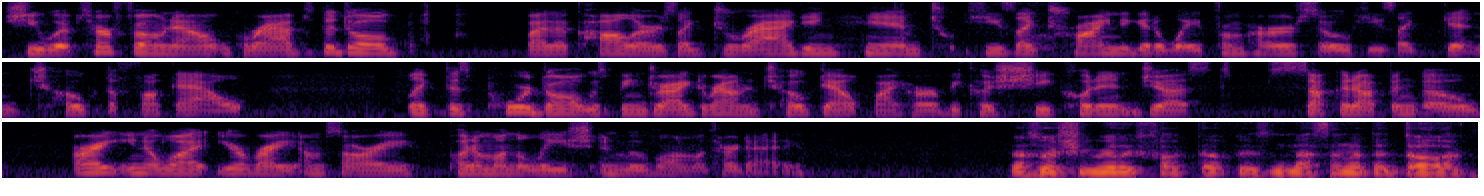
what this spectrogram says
She whips her phone out, grabs the dog by the collars, like dragging him. To, he's like trying to get away from her, so he's like getting choked the fuck out. Like this poor dog was being dragged around and choked out by her because she couldn't just suck it up and go, all right, you know what, you're right, I'm sorry, put him on the leash and move on with her day. That's what she really fucked up is messing with the dog.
